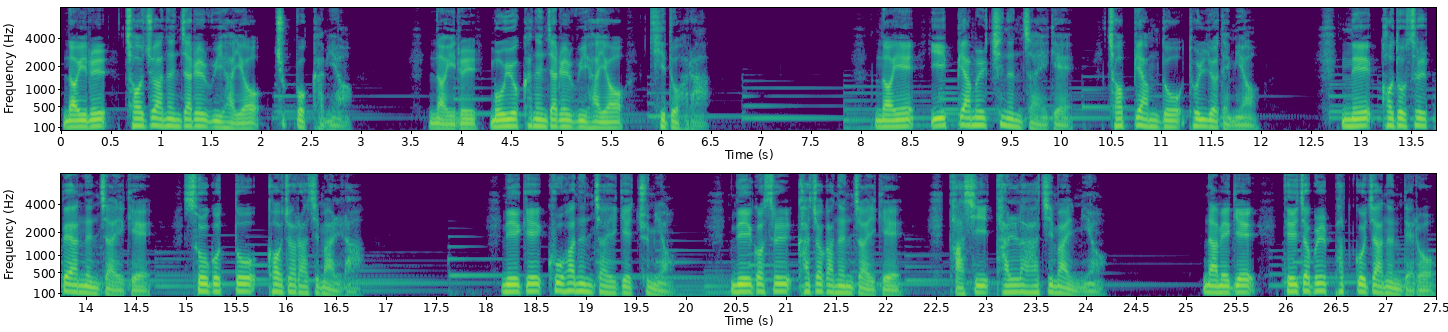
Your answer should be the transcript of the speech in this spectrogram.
너희를 저주하는 자를 위하여 축복하며 너희를 모욕하는 자를 위하여 기도하라. 너의 이 뺨을 치는 자에게 저 뺨도 돌려대며 내 겉옷을 빼앗는 자에게 속옷도 거절하지 말라. 네게 구하는 자에게 주며 네 것을 가져가는 자에게 다시 달라 하지 말며 남에게 대접을 받고자 하는 대로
